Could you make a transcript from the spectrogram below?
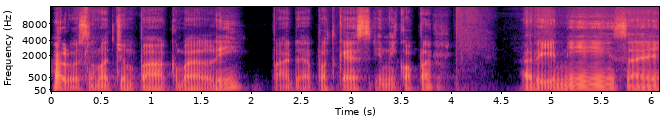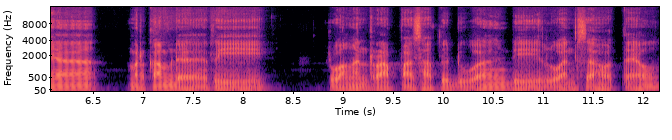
Halo, selamat jumpa kembali pada podcast ini Koper. Hari ini saya merekam dari ruangan Rapa 12 di Luansa Hotel.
